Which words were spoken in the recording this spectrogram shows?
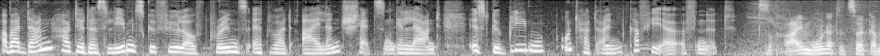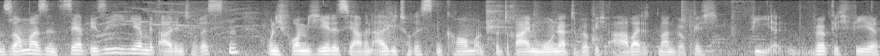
Aber dann hat er das Lebensgefühl auf Prince Edward Island schätzen gelernt, ist geblieben und hat ein Café eröffnet. Drei Monate circa im Sommer sind sehr busy hier mit all den Touristen und ich freue mich jedes Jahr, wenn all die Touristen kommen und für drei Monate wirklich arbeitet man wirklich viel, wirklich viel.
